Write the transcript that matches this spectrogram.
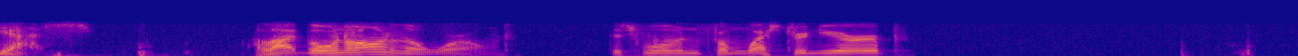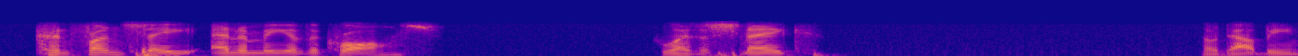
Yes. A lot going on in the world. This woman from Western Europe confronts a enemy of the cross who has a snake, no doubt being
